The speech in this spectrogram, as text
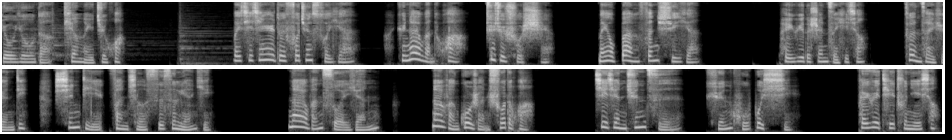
悠悠的添了一句话：“为妻今日对夫君所言，与那晚的话句句属实，没有半分虚言。”裴玉的身子一僵。顿在原地，心底泛起了丝丝涟漪。那晚所言，那晚顾软说的话，既见君子，云胡不喜？裴玉提唇一笑，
